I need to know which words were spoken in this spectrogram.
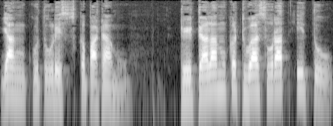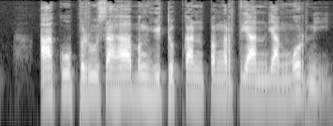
yang kutulis kepadamu. Di dalam kedua surat itu, aku berusaha menghidupkan pengertian yang murni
